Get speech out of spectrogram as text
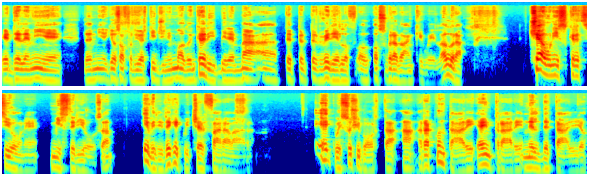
e delle mie, mie io soffro di vertigini in modo incredibile, ma uh, per, per, per, vederlo ho, ho superato anche quello. Allora, c'è un'iscrizione misteriosa e vedete che qui c'è il Faravar. E questo ci porta a raccontare e a entrare nel dettaglio.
